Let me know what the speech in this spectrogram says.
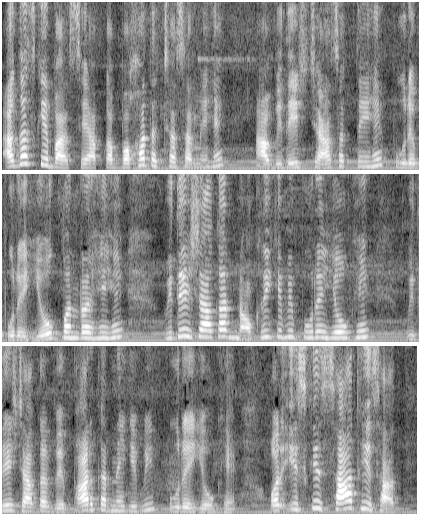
अगस्त के बाद से आपका बहुत अच्छा समय है। आप विदेश जा सकते हैं पूरे पूरे योग बन रहे हैं। विदेश जाकर नौकरी के भी पूरे योग हैं, विदेश जाकर व्यापार करने के भी पूरे योग हैं। और इसके साथ ही साथ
